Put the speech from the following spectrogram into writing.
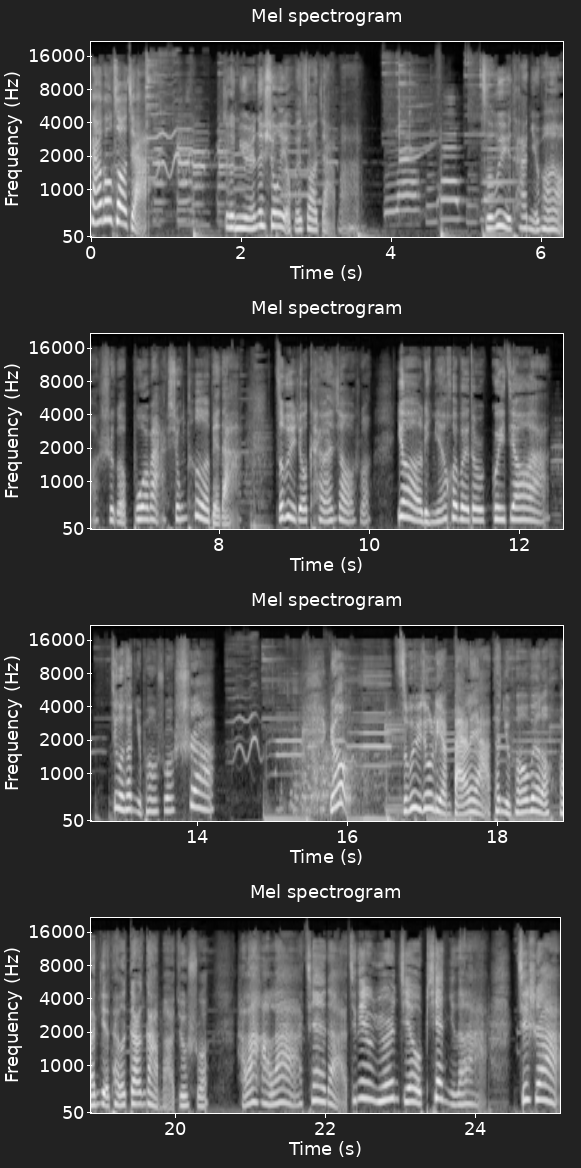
啥都造假，这个女人的胸也会造假吗？子不语他女朋友是个波霸，胸特别大，子不语就开玩笑说：“哟，里面会不会都是硅胶啊？”结果他女朋友说：“是啊。”然后子不语就脸白了呀。他女朋友为了缓解他的尴尬嘛，就说：“好啦好啦，亲爱的，今天是愚人节，我骗你的啦。其实啊，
